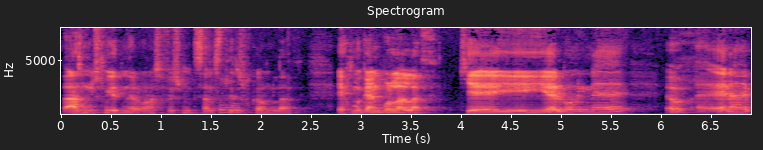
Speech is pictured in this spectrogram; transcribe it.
ας μιλήσουμε για την έργο, να αφήσουμε τις άλλες εταιρείες που κάνουν λάθη. Έχουμε κάνει πολλά λάθη. Και η έργο είναι ε, ένα,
